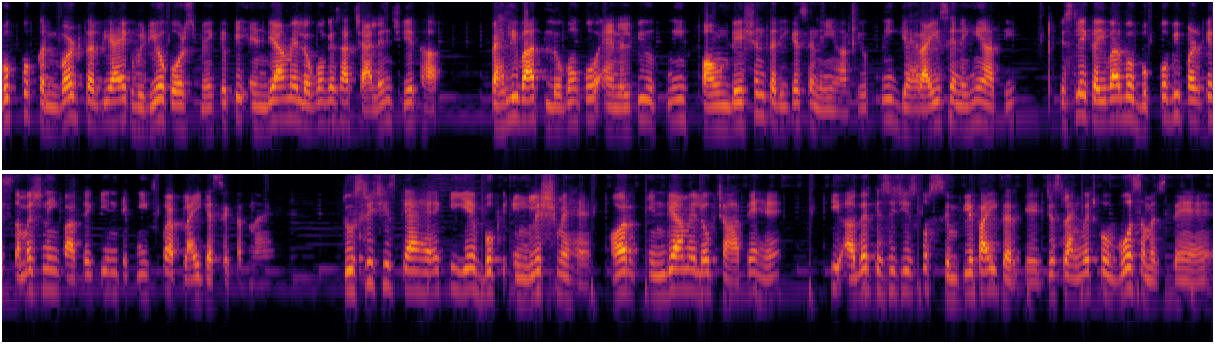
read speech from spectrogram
बुक को कन्वर्ट कर दिया एक वीडियो कोर्स में क्योंकि इंडिया में लोगों के साथ चैलेंज ये था पहली बात लोगों को एनएलपी उतनी फाउंडेशन तरीके से नहीं आती, उतनी गहराई से नहीं आती, इसलिए कई बार वो बुक को भी पढ़ के समझ नहीं पाते कि इन टेक्निक्स को अप्लाई कैसे करना है। दूसरी चीज़ क्या है कि ये बुक इंग्लिश में है और इंडिया में लोग चाहते हैं कि अगर किसी चीज़ को सिंप्लीफाई करके, जिस लैंग्वेज को वो समझते हैं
